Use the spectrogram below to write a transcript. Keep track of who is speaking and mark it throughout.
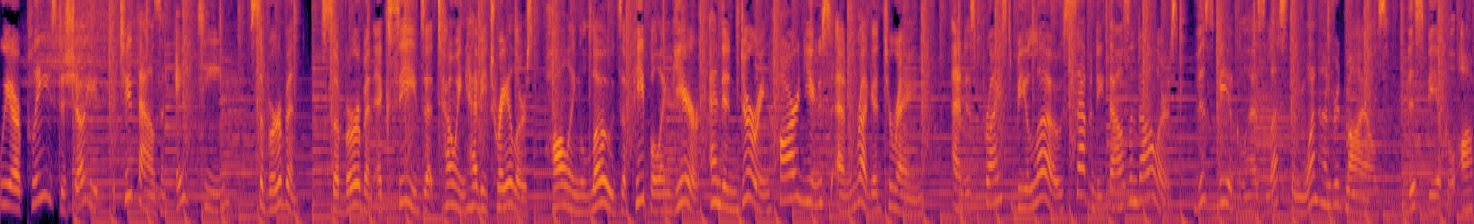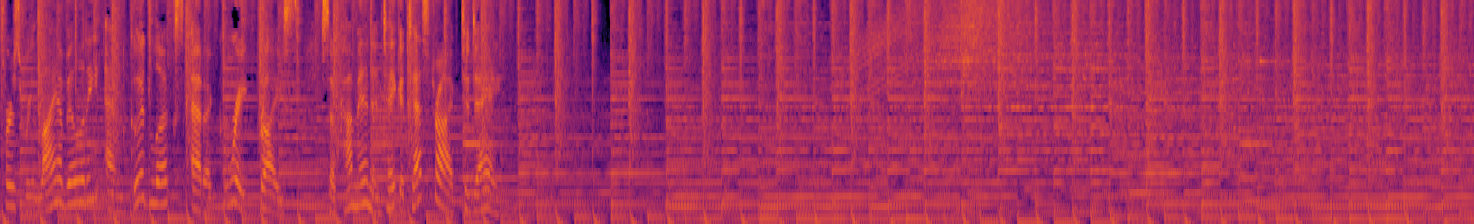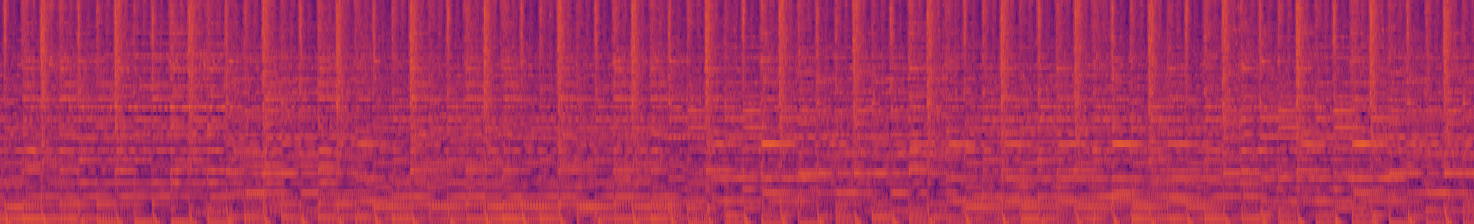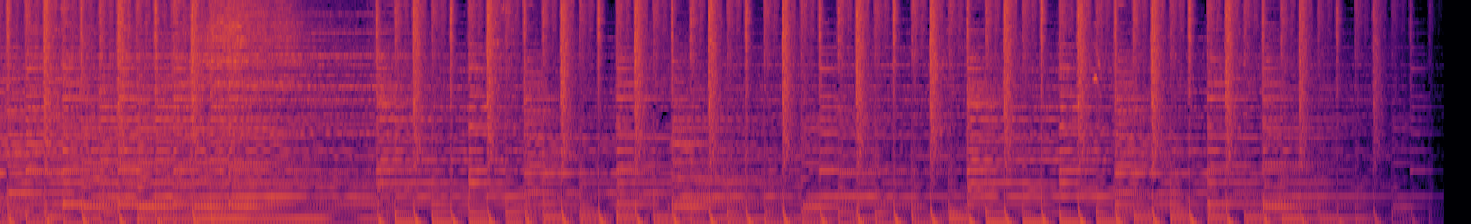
Speaker 1: We are pleased to show you the 2018 Suburban. Suburban exceeds at towing heavy trailers, hauling loads of people and gear, and enduring hard use and rugged terrain and is priced below $70,000. This vehicle has less than 100 miles. This vehicle offers reliability and good looks at a great price. So come in and take a test drive today.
